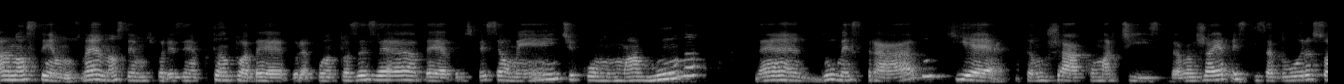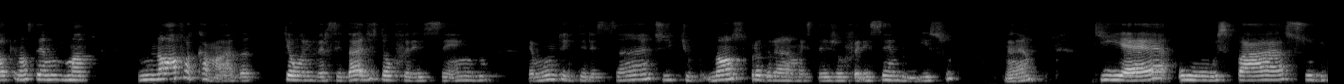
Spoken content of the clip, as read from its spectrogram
ah, nós temos, né? Nós temos, por exemplo, tanto a Débora quanto a Zezé, a Débora especialmente como uma aluna, né, do mestrado, que é, então, já como artista, ela já é pesquisadora, só que nós temos uma nova camada que a universidade está oferecendo. É muito interessante que o nosso programa esteja oferecendo isso, né? que é o espaço do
